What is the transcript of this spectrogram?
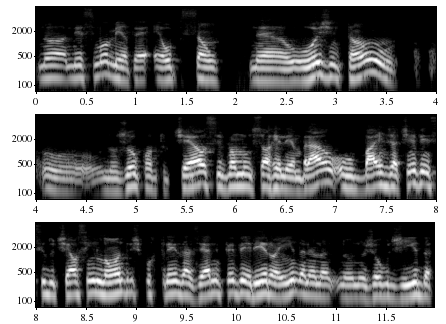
no, nesse momento, é, é opção. Né? Hoje, então, o, no jogo contra o Chelsea, vamos só relembrar, o Bayern já tinha vencido o Chelsea em Londres por 3 a 0 em fevereiro ainda, né, no, no jogo de ida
